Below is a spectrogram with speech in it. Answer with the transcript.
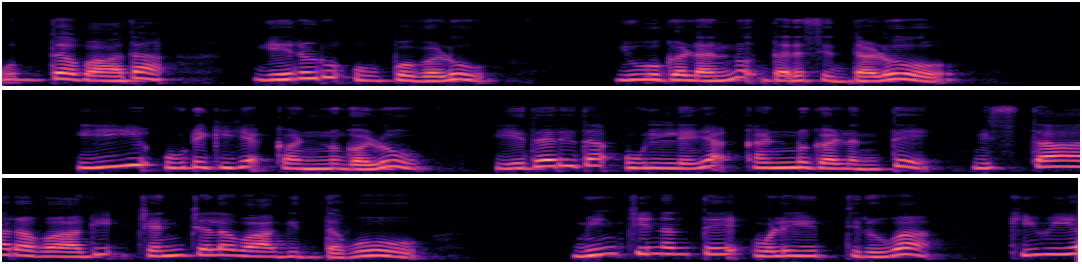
ಉದ್ದವಾದ ಎರಡು ಉಬ್ಬುಗಳು ಇವುಗಳನ್ನು ಧರಿಸಿದ್ದಳು. ಈ ಹುಡುಗಿಯ ಕಣ್ಣುಗಳು ಎದರಿದ ಉಲ್ಲೆಯ ಕಣ್ಣುಗಳಂತೆ ವಿಸ್ತಾರವಾಗಿ ಚಂಚಲವಾಗಿದ್ದವು. ಮಿಂಚಿನಂತೆ ಒಳೆಯುತ್ತಿರುವ ಕಿವಿಯ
